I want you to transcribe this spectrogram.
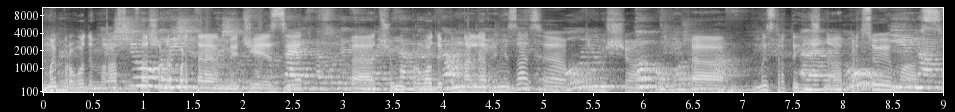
ми проводимо разом з нашими партнерами GSZ. Е, Чому проводить комунальна організація? Тому що е, ми стратегічно працюємо з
